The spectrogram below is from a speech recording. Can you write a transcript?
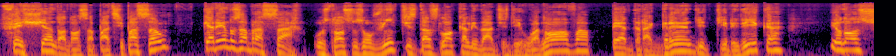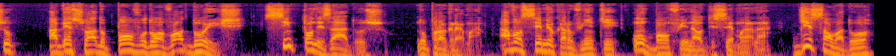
Fechando a nossa participação, queremos abraçar os nossos ouvintes das localidades de Rua Nova, Pedra Grande, Tiririca e o nosso abençoado povo do Avó 2, sintonizados no programa. A você, meu caro ouvinte, um bom final de semana. De Salvador,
